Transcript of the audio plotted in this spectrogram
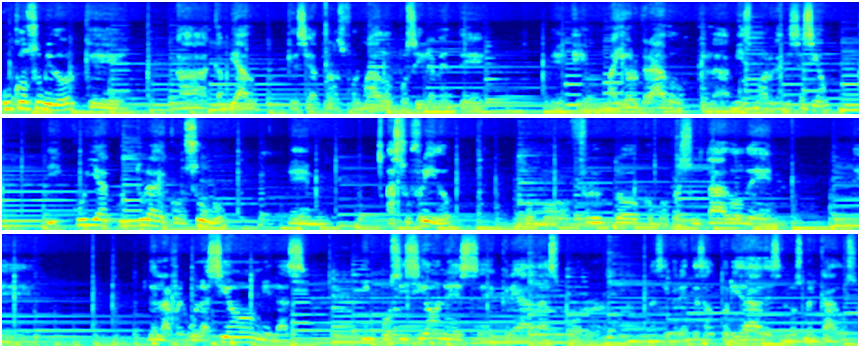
Un consumidor que ha cambiado, que se ha transformado posiblemente eh, en mayor grado que la misma organización y cuya cultura de consumo em, ha sufrido como fruto, como resultado de, la regulación y las imposiciones eh, creadas por las diferentes autoridades en los mercados,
